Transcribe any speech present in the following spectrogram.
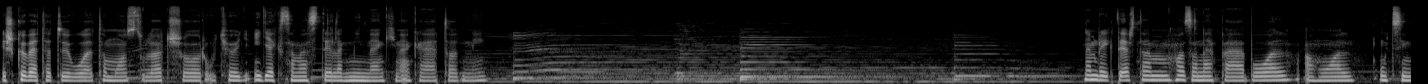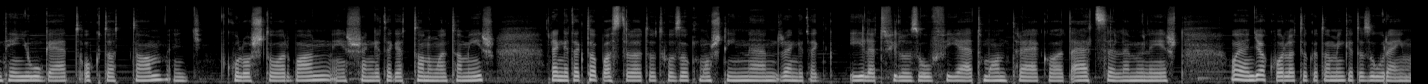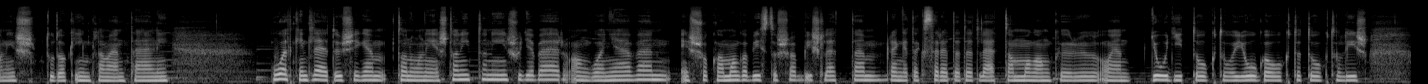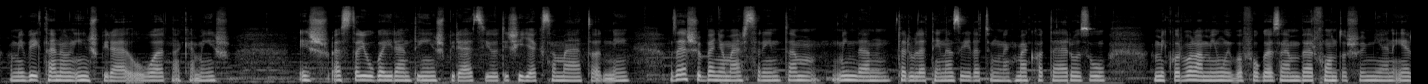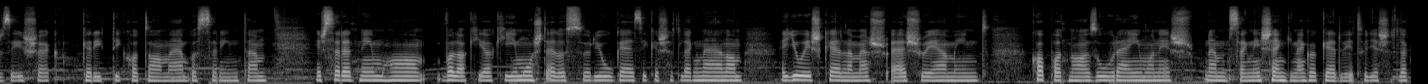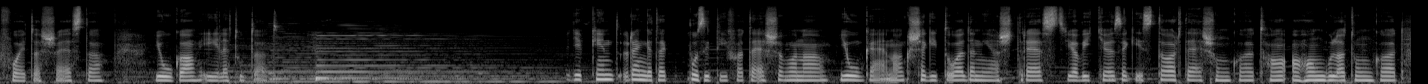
és követhető volt a mozdulatsor, úgyhogy igyekszem ezt tényleg mindenkinek átadni. Nemrég tértem haza Nepából, ahol úgy szintén jogát oktattam egy kolostorban, és rengeteget tanultam is. Rengeteg tapasztalatot hozok most innen, rengeteg életfilozófiát, mantrákat, átszellemülést, olyan gyakorlatokat, amiket az óráimon is tudok implementálni. Volt kint lehetőségem tanulni és tanítani is, ugyebár angol nyelven, és sokkal magabiztosabb is lettem, rengeteg szeretetet láttam magam körül, olyan gyógyítóktól, jogaoktatóktól is, ami végtelenül inspiráló volt nekem is és ezt a joga iránti inspirációt is igyekszem átadni. Az első benyomás szerintem minden területén az életünknek meghatározó, amikor valami újba fog az ember, fontos, hogy milyen érzések kerítik hatalmába szerintem. És szeretném, ha valaki, aki most először jogázik, esetleg nálam, egy jó és kellemes első élményt kaphatna az óráimon, és nem szegné senkinek a kedvét, hogy esetleg folytassa ezt a joga életutat. Egyébként rengeteg pozitív hatása van a jogának, segít oldani a stresszt, javítja az egész tartásunkat, a hangulatunkat,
